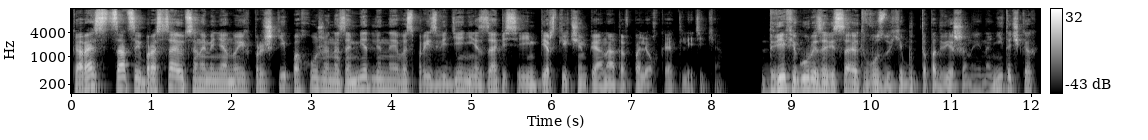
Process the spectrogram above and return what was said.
Карась с цацей бросаются на меня, но их прыжки похожи на замедленное воспроизведение записей имперских чемпионатов по легкой атлетике. Две фигуры зависают в воздухе, будто подвешенные на ниточках,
